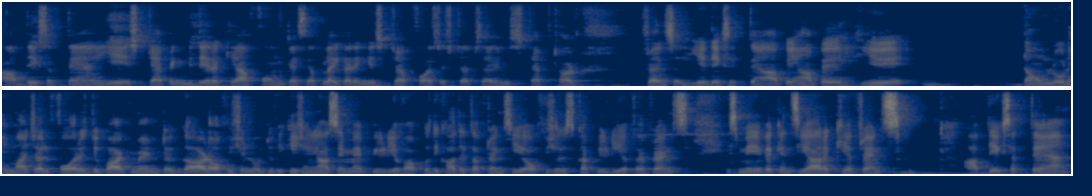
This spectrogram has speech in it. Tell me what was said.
आप देख सकते हैं, ये स्टेपिंग भी दे रखी है। आप फॉर्म कैसे अप्लाई करेंगे, step first, step second, step third. Friends, ये देख सकते हैं आप, यहाँ पे ये download Himachal forest department guard official notification. यहाँ से मैं पीडीएफ आपको दिखा देता फ्रेंड्स। ये ऑफिशियल इसका पीडीएफ है फ्रेंड्स। इसमें वैकेंसी आ रखी है फ्रेंड्स। आप देख सकते हैं।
